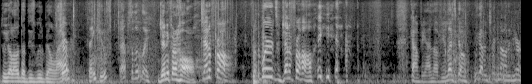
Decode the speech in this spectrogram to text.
Do you allow that this will be online? Sure. Thank you. Absolutely. Jennifer Hall. Jennifer Hall. For the words of Jennifer Hall. yeah. Copy, I love you. Let's go. We gotta check it out in here.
